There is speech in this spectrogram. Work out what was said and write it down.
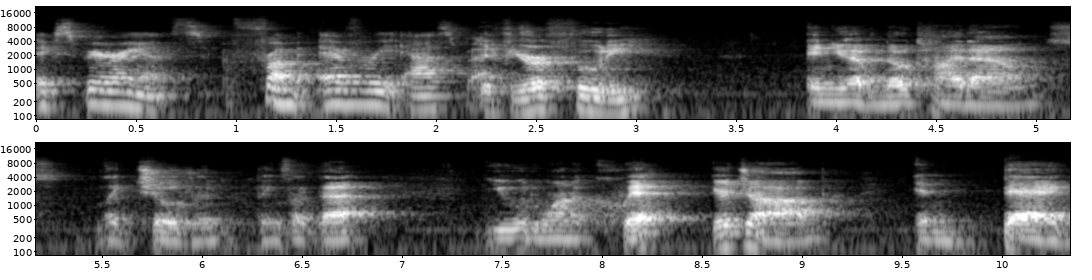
experience from every aspect. If you're a foodie and you have no tie downs, like children, things like that, you would want to quit your job and beg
